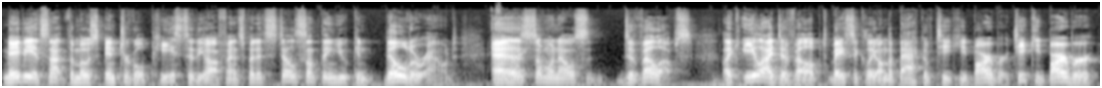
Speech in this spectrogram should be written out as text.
maybe it's not the most integral piece to the offense, but it's still something you can build around as Right. someone else develops. Like Eli developed basically on the back of Tiki Barber. Tiki Barber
